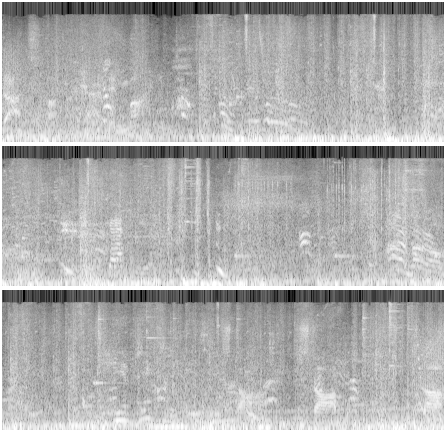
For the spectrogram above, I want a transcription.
that's not what I had in mind. Armor over. The objective is now Stop. Stop.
